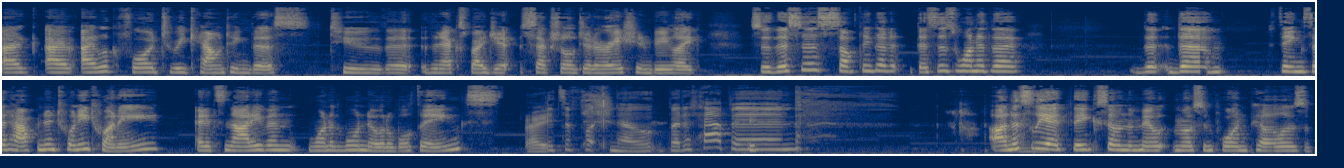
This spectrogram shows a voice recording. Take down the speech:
I, I, I look forward to recounting this to the the next bisexual generation, being like, so this is something that this is one of the the the things that happened in 2020 and it's not even one of the more notable things. Right. It's a footnote, but it happened. Honestly, I think some of the mo- most important pillars of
